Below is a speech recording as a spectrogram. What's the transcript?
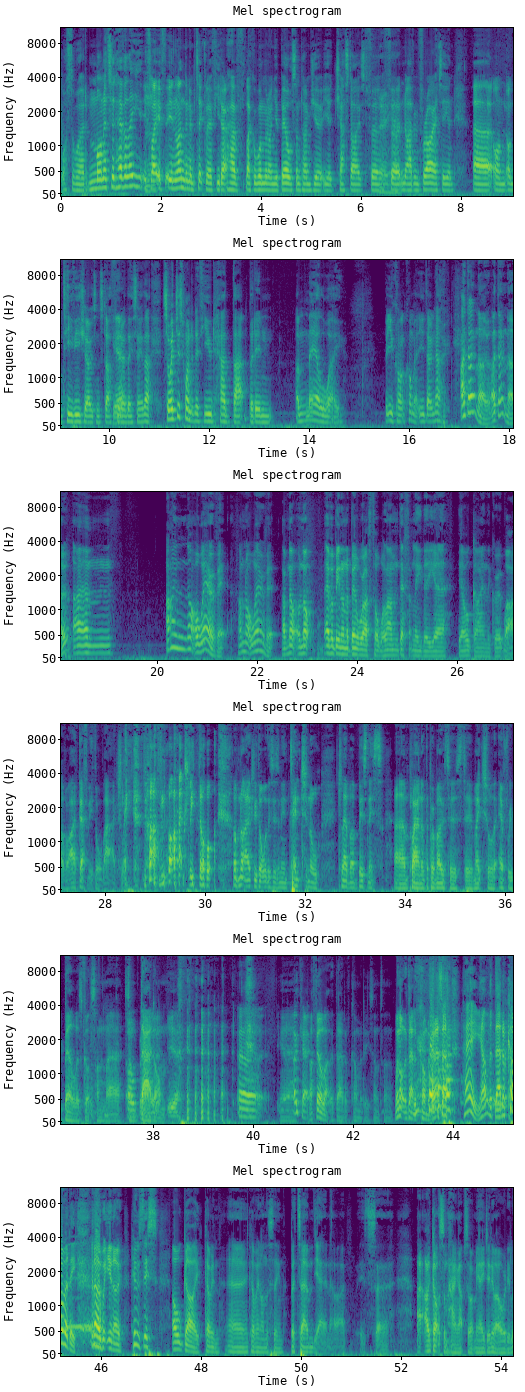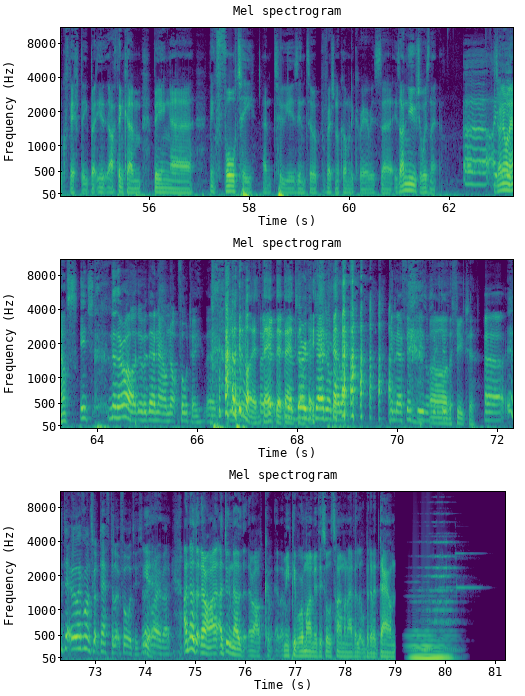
what's the word? Monitored heavily. If Mm. like if in London in particular, if you don't have like a woman on your bill, sometimes you're you're chastised for you for go. not having variety and. Uh, on on TV shows and stuff, you know, they say that. So I just wondered if you'd had that, but in a male way. But you can't comment. You don't know. I don't know. I don't know. Um, I'm not aware of it. I'm not aware of it. I've not I've not ever been on a bill where I've thought, well, I'm definitely the uh, the old guy in the group. Well, I've, I've definitely thought that actually, but I've not actually thought. I've not actually thought. Well, this is an intentional, clever business um, plan of the promoters to make sure that every bill has got some uh, some Oh, dad on. Yeah. uh, Yeah. Okay. I feel like the dad of comedy sometimes. Well, not the dad of comedy. That's how, hey, I'm the dad of comedy. No, but you know, who's this old guy coming uh, coming on the scene? But um, yeah, no, I, it's. Uh, I, I got some hang-ups about my age anyway. I already look fifty, but it, I think um, being uh, being forty and two years into a professional comedy career is uh, is unusual, isn't it? uh, Is there anyone else? It's no, there are, but they're now not forty. They're, Well, they're dead, they're dead, They're, aren't either they? dead or they're like in their fifties or 60s. Oh, the future. uh, yeah, de- everyone's got death to look forward to, so don't worry about it. I know that there are. I do know that there are. I mean, people remind me of this all the time when I have a little bit of a down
